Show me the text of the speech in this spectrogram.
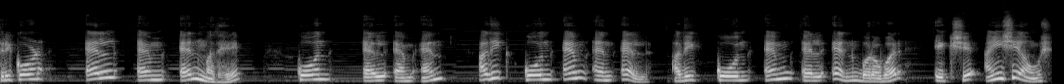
त्रिकोण एल एम एनमध्ये कोन एल एम एन अधिक कोन एम एन एल अधिक कोन एम एल एन बरोबर एकशे ऐंशी अंश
